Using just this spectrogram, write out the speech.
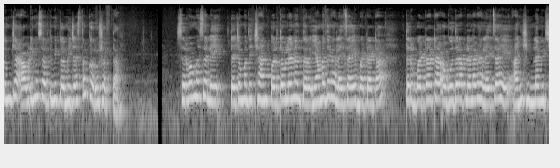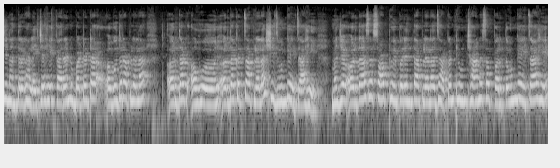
तुमच्या आवडीनुसार तुम्ही कमी जास्त करू शकता. सर्व मसाले त्याच्यामध्ये छान परतवल्यानंतर यामध्ये घालायचा आहे बटाटा. तर बटाटा अगोदर आपल्याला घालायचा आहे आणि शिमला मिरची नंतर घालायची आहे. कारण बटाटा अगोदर आपल्याला अर्धा हो अर्धा कच्चा आपल्याला शिजवून घ्यायचा आहे. म्हणजे अर्धा असा सॉफ्ट होईपर्यंत आपल्याला झाकण ठेवून छान असा परतवून घ्यायचा आहे.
